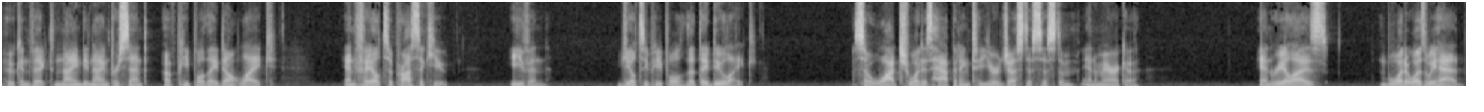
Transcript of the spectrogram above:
who convict 99% of people they don't like and fail to prosecute even guilty people that they do like. So watch what is happening to your justice system in America and realize what it was we had.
